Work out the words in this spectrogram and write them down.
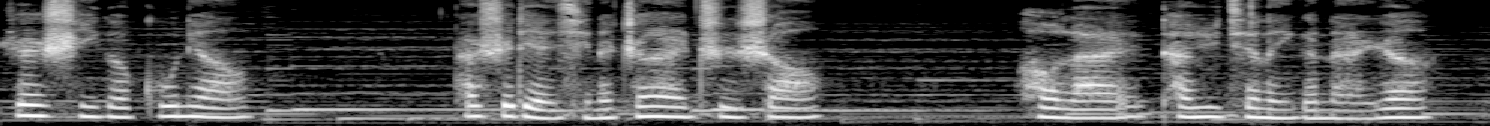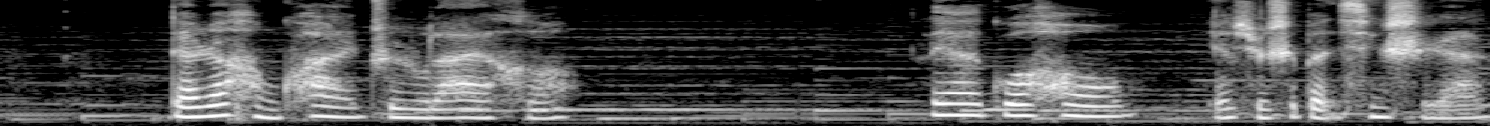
认识一个姑娘。他是典型的真爱至上。后来，他遇见了一个男人，两人很快坠入了爱河。恋爱过后，也许是本性使然，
